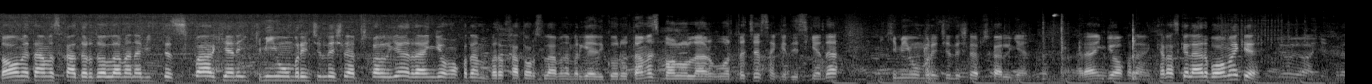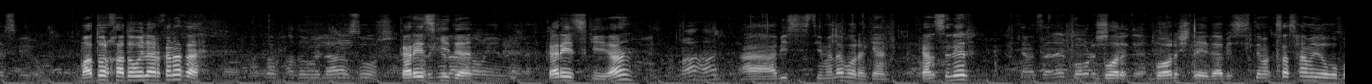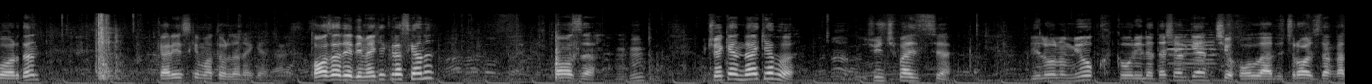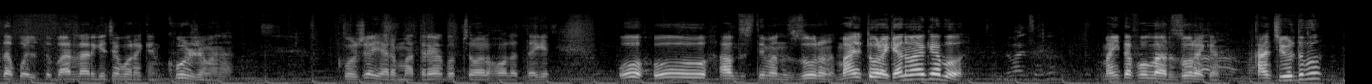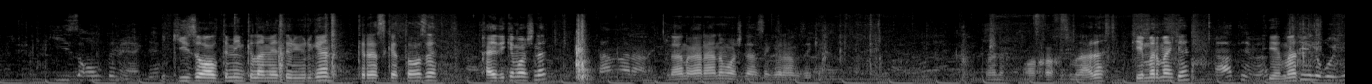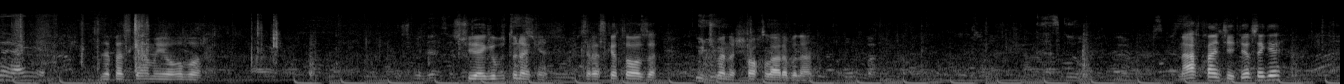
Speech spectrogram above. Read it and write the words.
Davom etamiz qadrdonlar. Mana bitta Spark yana 2011-yilda ishlab chiqarilgan, rangi oqidan bir qator sizlar bilan birgalikda ko'rib o'tamiz. Balonlari o'rtacha sakadiskada 2011-yilda ishlab chiqarilgan. Rangi oqidan. Kraskalari bormi aka? Yo'q, yo'q, aka, kraska yo'q. Motor ходовойлari qanaqa? Motor ходовойлari zo'r. Koreyskiyda. Koreyskiy, ha? Ha, ha. Ha, abis sistemalar bor ekan. Konditsioner Konditsioner bor ishlaydi. bor ishlaydi. Abis sistema qisqasi hamma yo'g'i bordan. Koreyskiy motordan ekan. Toza dedim aka kraskani? Toza. Mhm. Uch ekanda aka bu. 3-pozitsiya. Belolim yo'q, ko'ringlar tashalgan, chexollarni chiroylidan qadab qo'yilibdi. Barlarigacha bor ekan. Koja mana. Koja yarim material bo'lib chiroyli holatdagi. Oho, avtosistemani zo'rini. Monitor ekanmi aka bu? Nima desak? Magnitofonlar zo'r ekan. Qancha yurdi bu? 206 ming aka. 206 ming kilometr yurgan, kraska toza. Qaydiki mashina? Tangarani. Dang'arani mashinasini ko'ramiz ekan. Mana orqa qismlari temirmi aka? Ha, temir. Temir. Ikki yil qo'yilgan yangi. Zapaska hamma yo'g'i bor. Suyagi butun ekan. Kraska toza. 3 mana shoxlari bilan. Narx qancha aytyapsiz aka?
